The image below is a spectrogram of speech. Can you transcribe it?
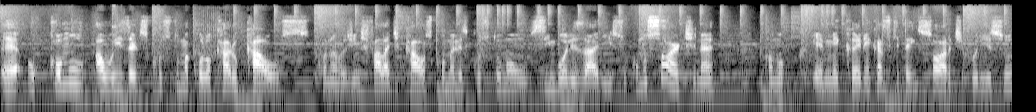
é, o, como a Wizards costuma colocar o caos, quando a gente fala de caos, como eles costumam simbolizar isso? Como sorte, né? Como é, mecânicas que têm sorte, por isso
